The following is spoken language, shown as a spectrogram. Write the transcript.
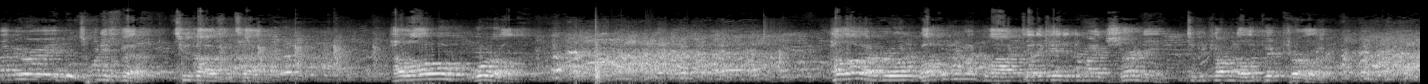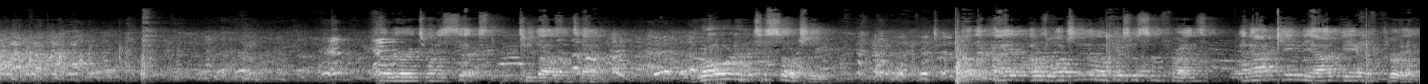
February 25th, 2010. Hello, world. Hello, everyone. Welcome to my blog dedicated to my journey to become an Olympic curler. February 26th, 2010. Road to Sochi. The other night, I was watching the Olympics with some friends, and out came the odd game of curling.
